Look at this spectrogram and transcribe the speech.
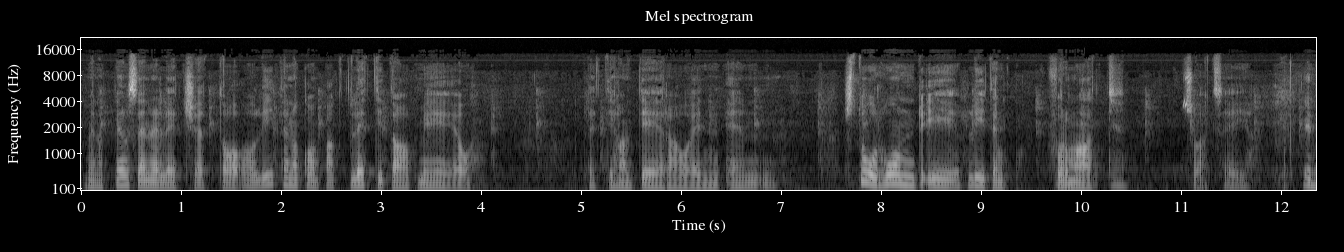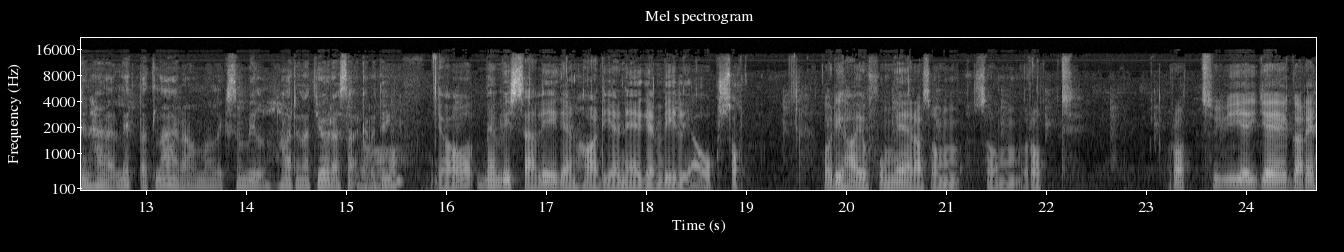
Men att pälsen är lättkött och, och liten och kompakt, lätt att ta med och lätt att hantera och en, en stor hund i liten format så att säga. Är den här lätt att lära om man liksom vill ha den att göra saker ja. och ting? Ja, men visserligen har de en egen vilja också. Och de har ju fungerat som, som rått, råttjägare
